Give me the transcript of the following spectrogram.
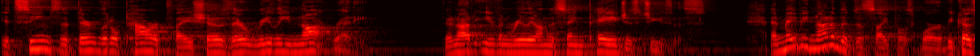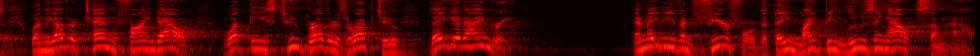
it seems that their little power play shows they're really not ready. They're not even really on the same page as Jesus. And maybe none of the disciples were, because when the other 10 find out what these two brothers are up to, they get angry and maybe even fearful that they might be losing out somehow.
